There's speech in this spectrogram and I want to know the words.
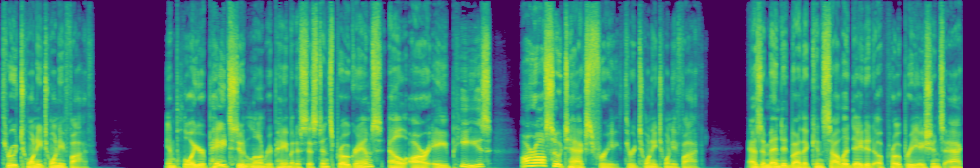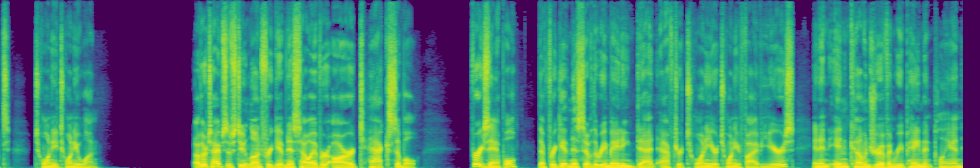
through 2025. Employer paid student loan repayment assistance programs, LRAPs, are also tax free through 2025, as amended by the Consolidated Appropriations Act 2021. Other types of student loan forgiveness, however, are taxable. For example, the forgiveness of the remaining debt after 20 or 25 years in an income driven repayment plan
